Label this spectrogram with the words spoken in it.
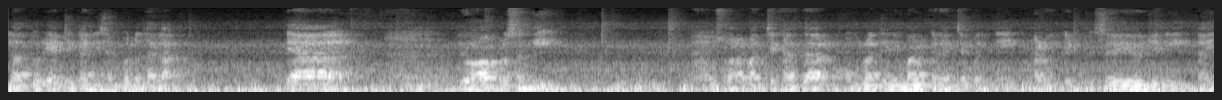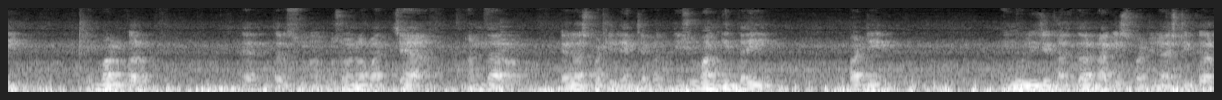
लातूर या ठिकाणी संपन्न झाला. त्या विवाहाप्रसंगी उस्मानाबादचे खासदार ओमराजे निंबाळकर यांच्या पत्नी ॲडव्होकेट सहयोजनी ताई निंबाळकर त्यानंतर उस्मानाबादच्या आमदार कैलास पाटील यांच्या पत्नी शुभांगीताई पाटील हिंगोलीचे खासदार नागेश पाटील आष्टीकर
